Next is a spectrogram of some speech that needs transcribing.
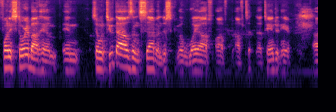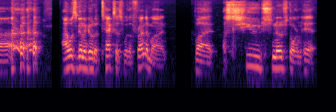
funny story about him. In so in 2007, just go way off off off t- uh, tangent here. Uh, I was going to go to Texas with a friend of mine, but a huge snowstorm hit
